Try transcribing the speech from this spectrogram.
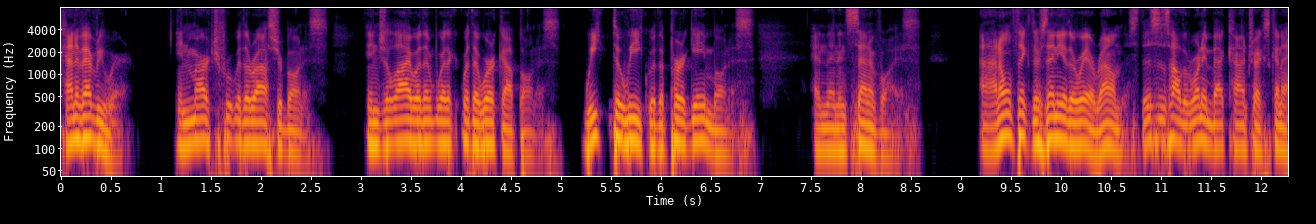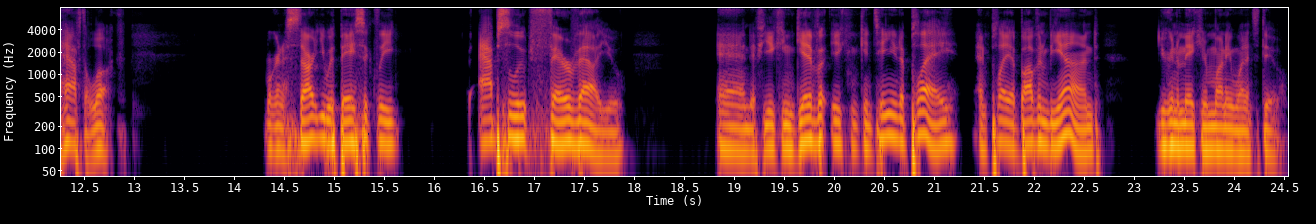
kind of everywhere. In March with a roster bonus, in July with a, with a workout bonus, week to week with a per game bonus, and then incentive wise. I don't think there's any other way around this. This is how the running back contract is going to have to look. We're going to start you with basically absolute fair value. And if you can give, you can continue to play and play above and beyond, you're going to make your money when it's due.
